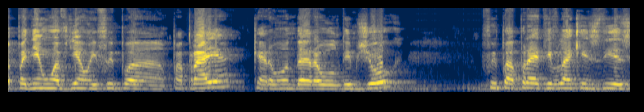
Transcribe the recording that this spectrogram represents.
Apanhei um avião e fui para, para a praia, que era onde era o último jogo. Fui para a praia, estive lá 15 dias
